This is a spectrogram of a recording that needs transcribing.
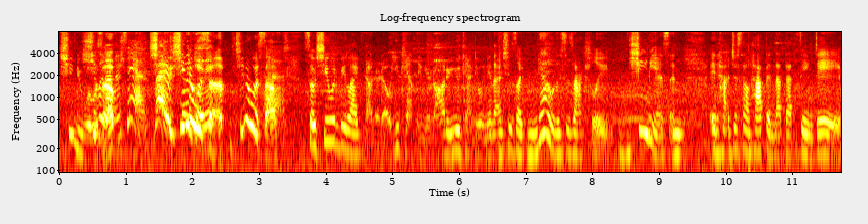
she knew what She was would up. understand. She, Right, she she knew what's it. up. She knew what's up. So she would be like, no, no, no, you can't leave your daughter. You can't do any of that. And she's like, no, this is actually genius. And it ha- just so happened that that same day,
